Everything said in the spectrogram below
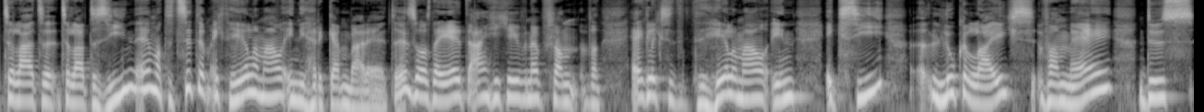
te laten, te laten zien. Hè? Want het zit hem echt helemaal in die herkenbaarheid. Hè? Zoals dat jij het aangegeven hebt. Van, van, eigenlijk zit het helemaal in. Ik zie lookalikes van mij. Dus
